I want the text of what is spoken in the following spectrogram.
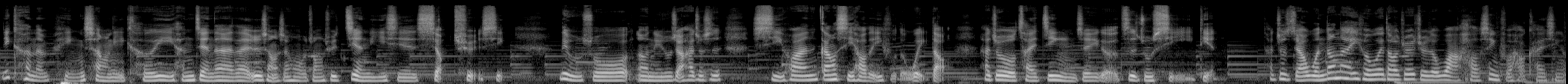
你可能平常你可以很简单的在日常生活中去建立一些小确幸，例如说，呃，女主角她就是喜欢刚洗好的衣服的味道，她就才经营这个自助洗衣店。她就只要闻到那个衣服的味道，就会觉得哇，好幸福，好开心哦。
